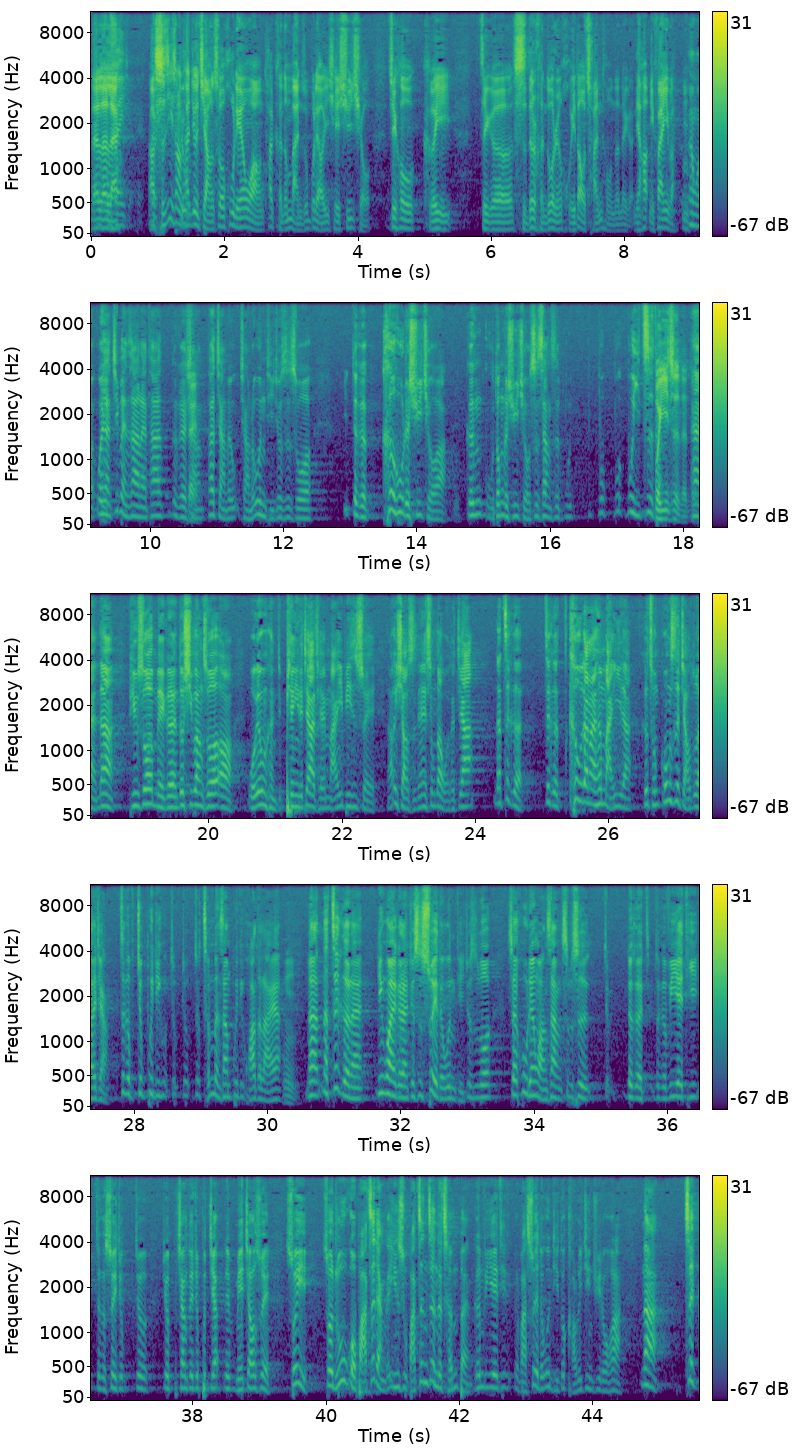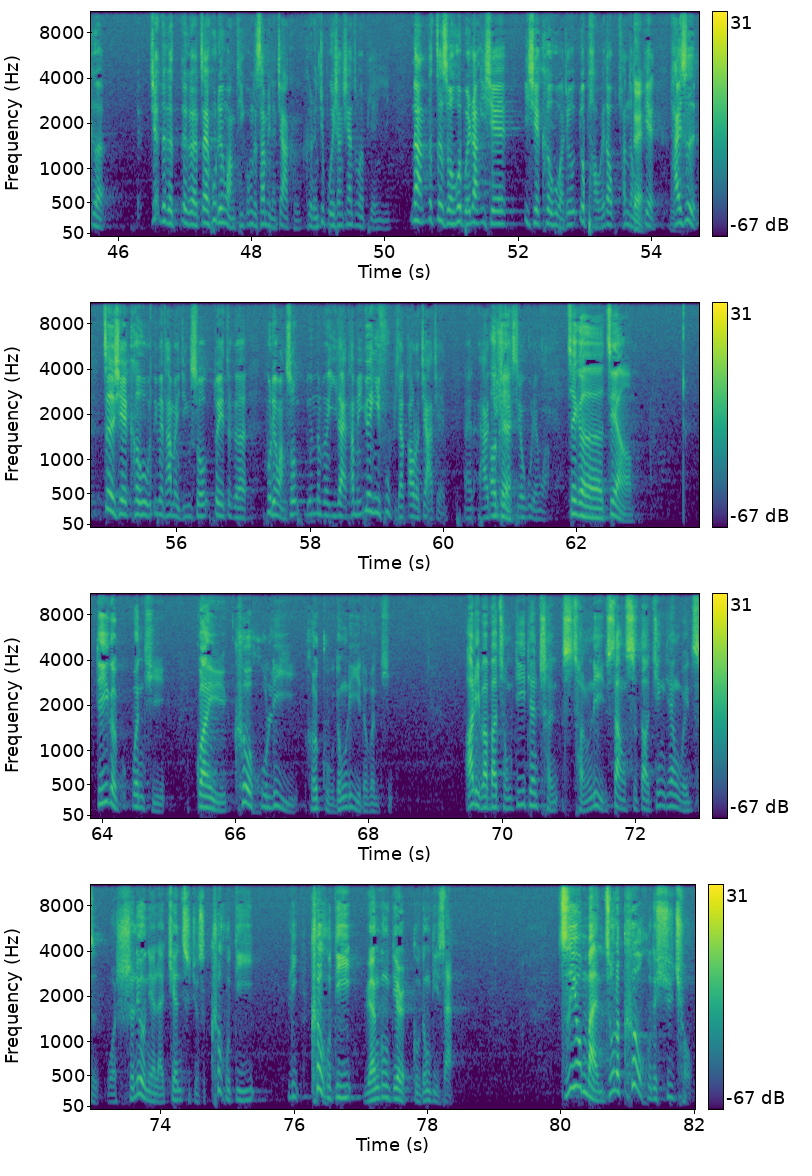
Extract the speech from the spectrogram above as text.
来来来，啊，实际上他就讲说，互联网它可能满足不了一些需求，最后可以这个使得很多人回到传统的那个。你好，你翻译吧。嗯那我我想基本上呢，他那个对想他讲的讲的问题就是说， 这个客户的需求啊，跟股东的需求事实上是不不不不一致的。不一致的哎，那比如说每个人都希望说，哦，我用很便宜的价钱买一瓶水，然后一小时内送到我的家，那这个这个客户当然很满意啦。可从公司的角度来讲，这个就不一定就就就成本上不一定划得来啊。嗯。那那这个呢，另外一个呢就是税的问题，就是说在互联网上是不是就这个这个 VAT 这个税就就就相对就不交没交税，所以说如果把这两个因素，把真正的成本跟 VAT 把税的问题都考虑进去的话，那这个就这个这个在互联网提供的商品的价格可能就不会像现在这么便宜。那那这时候会不会让一些一些客户啊，就又跑回到传统的店？还是这些客户，因为他们已经收对这个互联网收那么依赖，他们愿意付比较高的价钱，哎还继续来使用互联网？这个这样啊，第一个问题，关于客户利益和股东利益的问题。阿里巴巴从第一天成成立上市到今天为止，我十六年来坚持就是客户第一，利客户第一，员工第二，股东第三。只有满足了客户的需求，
